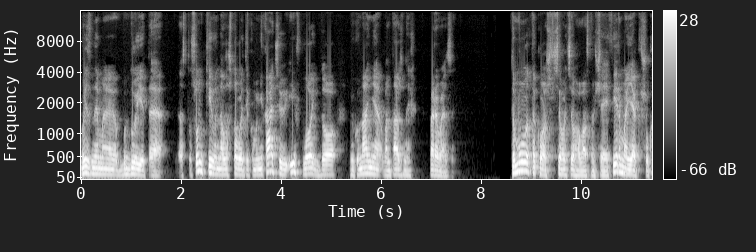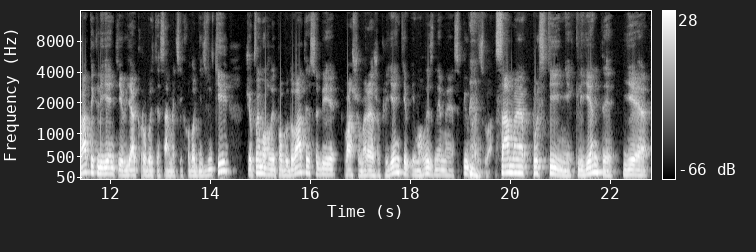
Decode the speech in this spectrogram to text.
ви з ними будуєте стосунки, налаштовуєте комунікацію і вплоть до виконання вантажних перевезень. Тому також всього цього вас навчає фірма, як шукати клієнтів, як робити саме ці холодні дзвінки, щоб ви могли побудувати собі вашу мережу клієнтів і могли з ними співпрацювати. Саме постійні клієнти є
